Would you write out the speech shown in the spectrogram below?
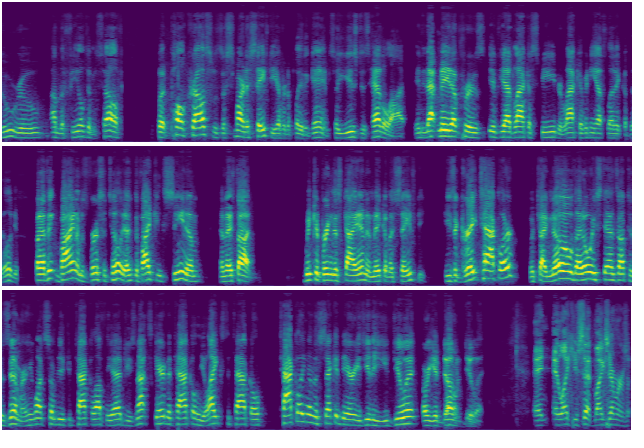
guru on the field himself, but Paul Krause was the smartest safety ever to play the game. So he used his head a lot. And that made up for his, if you had lack of speed or lack of any athletic ability. But I think Bynum's versatility, I think the Vikings seen him and they thought, we could bring this guy in and make him a safety. He's a great tackler, which I know that always stands out to Zimmer. He wants somebody who can tackle off the edge. He's not scared to tackle. He likes to tackle. Tackling in the secondary is either you do it or you don't do it. And and like you said, Mike Zimmer's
